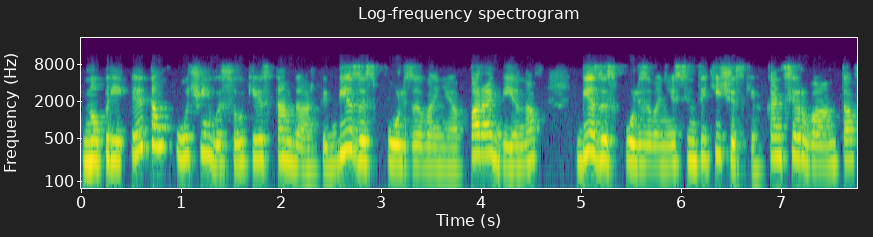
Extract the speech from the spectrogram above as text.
но при этом очень высокие стандарты, без использования парабенов, без использования синтетических консервантов,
